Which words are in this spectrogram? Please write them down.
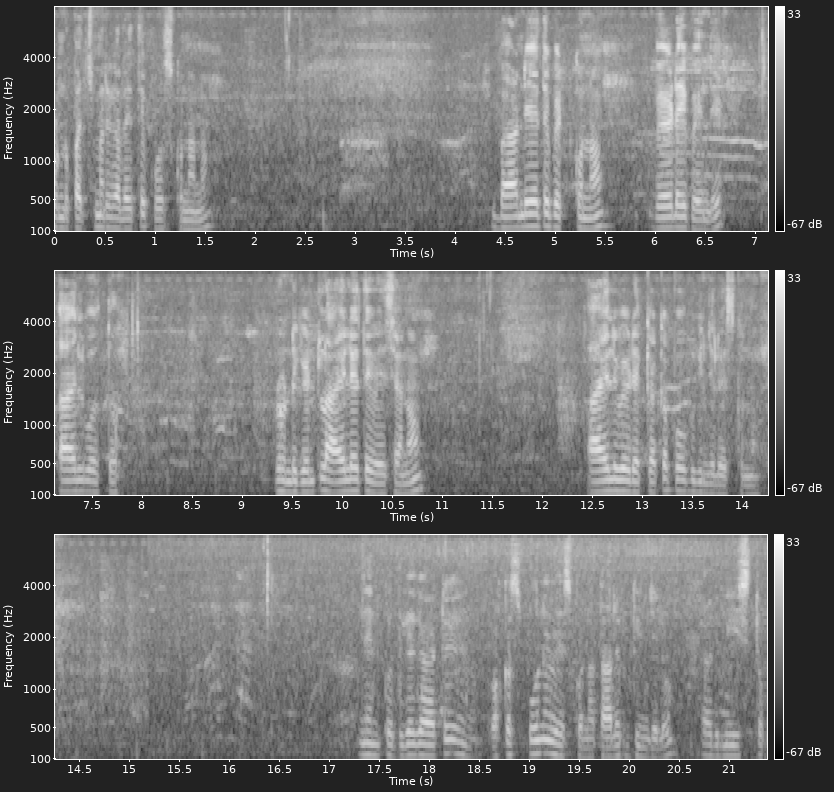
రెండు పచ్చిమిరకాయలు అయితే కోసుకున్నాను. బాండీ అయితే పెట్టుకున్నాం. వేడైపోయింది. ఆయిల్ పోస్తాం. రెండు గంటల ఆయిల్ అయితే వేసాను. ఆయిల్ వేడెక్కాక పోపు గింజలు వేసుకున్నాం. నేను కొద్దిగా కాబట్టి ఒక స్పూన్ వేసుకున్నా తాలింపు గింజలు. అది మీ ఇష్టం.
